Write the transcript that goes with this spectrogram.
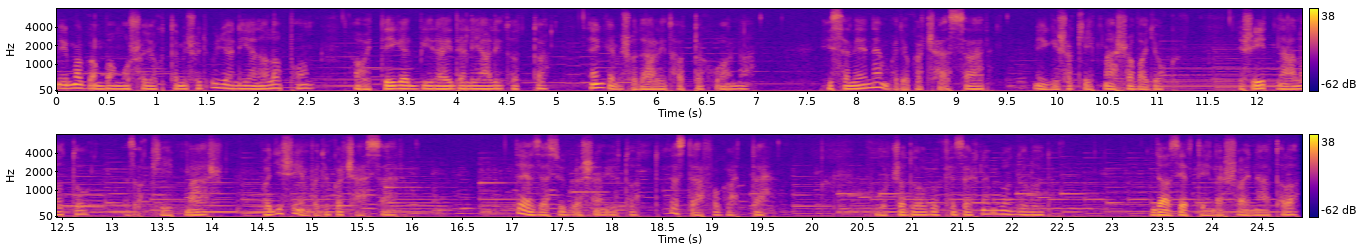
Még magamban mosolyogtam is, hogy ugyanilyen alapon, ahogy téged bíráid elé állította, engem is odaállíthattak volna. Hiszen én nem vagyok a császár, mégis a képmása vagyok. És itt nálatok ez a képmás, vagyis én vagyok a császár. De ez eszükbe sem jutott, ezt elfogadta. Furcsa dolgok ezek, nem gondolod? De azért tényleg sajnáltala,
